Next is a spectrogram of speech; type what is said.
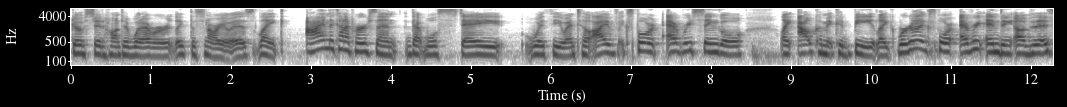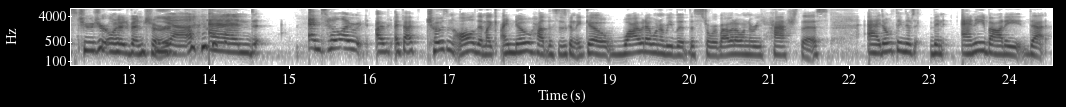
ghosted, haunted, whatever like the scenario is. Like I'm the kind of person that will stay with you until I've explored every single like outcome it could be. Like we're gonna explore every ending of this choose your own adventure. Yeah. and until I, I if I've chosen all of them, like I know how this is to go. Why would I want to relive this story? Why would I want to rehash this? And I don't think there's been anybody that,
